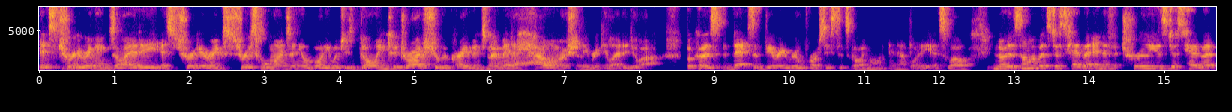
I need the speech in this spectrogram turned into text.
it's triggering anxiety, it's triggering stress hormones in your body, which is going to drive sugar cravings no matter how emotionally regulated you are, because that's a very real process that's going on in our body as well. Know that some of it's just habit, and if it truly is just habit,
